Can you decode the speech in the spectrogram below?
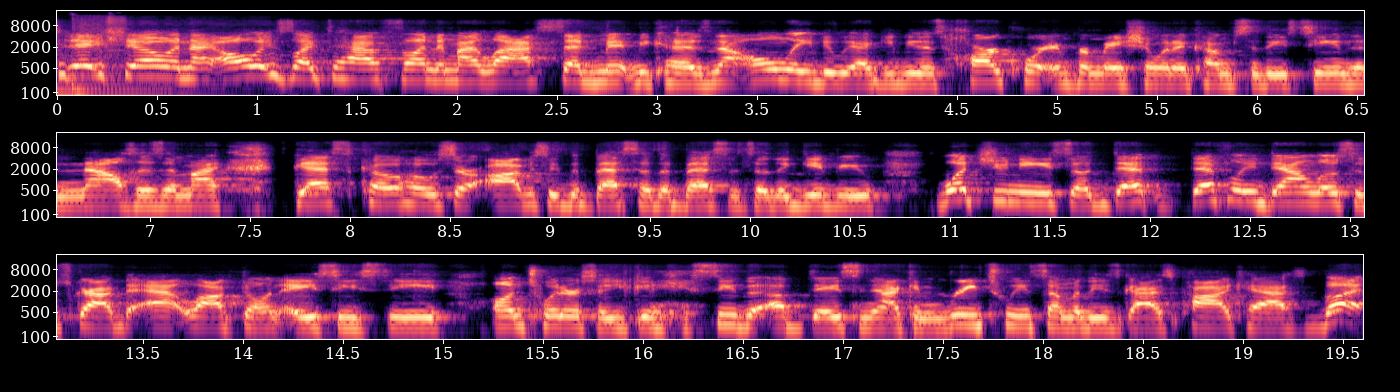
Today's show, and I always like to have fun in my last segment because not only do we I give you this hardcore information when it comes to these teams and analysis, and my guest co-hosts are obviously the best of the best, and so they give you what you need. So de- definitely download, subscribe to at Locked On ACC on Twitter so you can see the updates, and I can retweet some of these guys' podcasts. But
